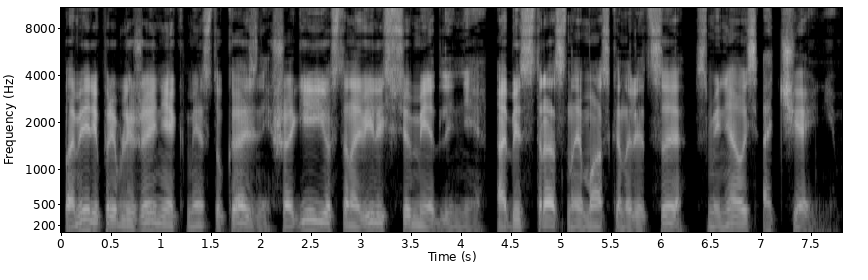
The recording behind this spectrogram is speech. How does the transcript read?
По мере приближения к месту казни шаги ее становились все медленнее, а бесстрастная маска на лице сменялась отчаянием.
